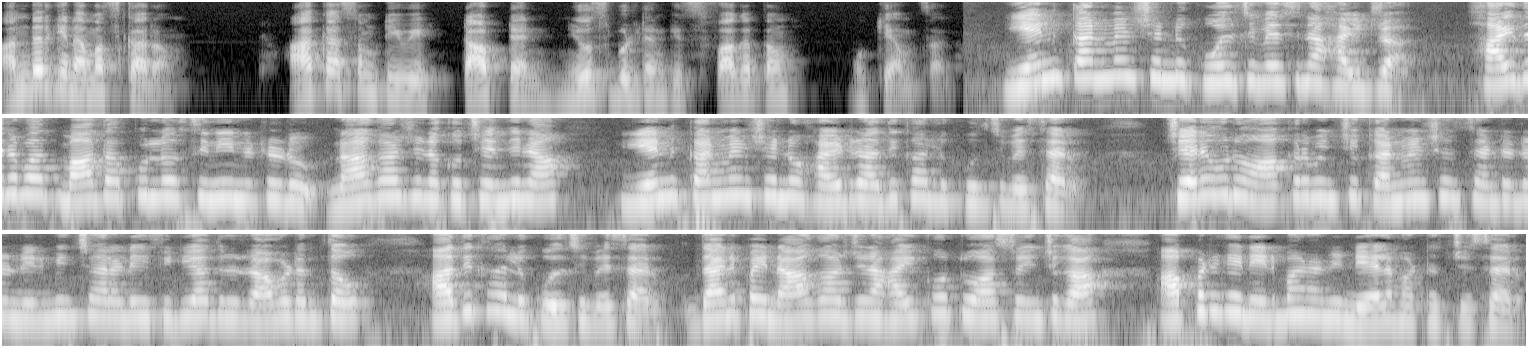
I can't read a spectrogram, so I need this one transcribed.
అందరికీ నమస్కారం. Aakasam TV top ten news బులెటిన్కి స్వాగతం. ముఖ్యాంశాలు ఎన్ కన్వెన్షన్ను కూల్చివేసిన హైడ్రా? హైదరాబాద్ మాదాపూర్లో సినీ నటుడు నాగార్జునకు చెందిన ఎన్ కన్వెన్షన్ను హైడ్రా అధికారులు కూల్చివేశారు? చెరువును ఆక్రమించి కన్వెన్షన్ సెంటర్ను నిర్మించాలని ఫిర్యాదులు రావడంతో అధికారులు కూల్చివేశారు. దానిపై నాగార్జున హైకోర్టు ఆశ్రయించగా అప్పటికే నిర్మాణాన్ని నేలమట్టం చేశారు.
